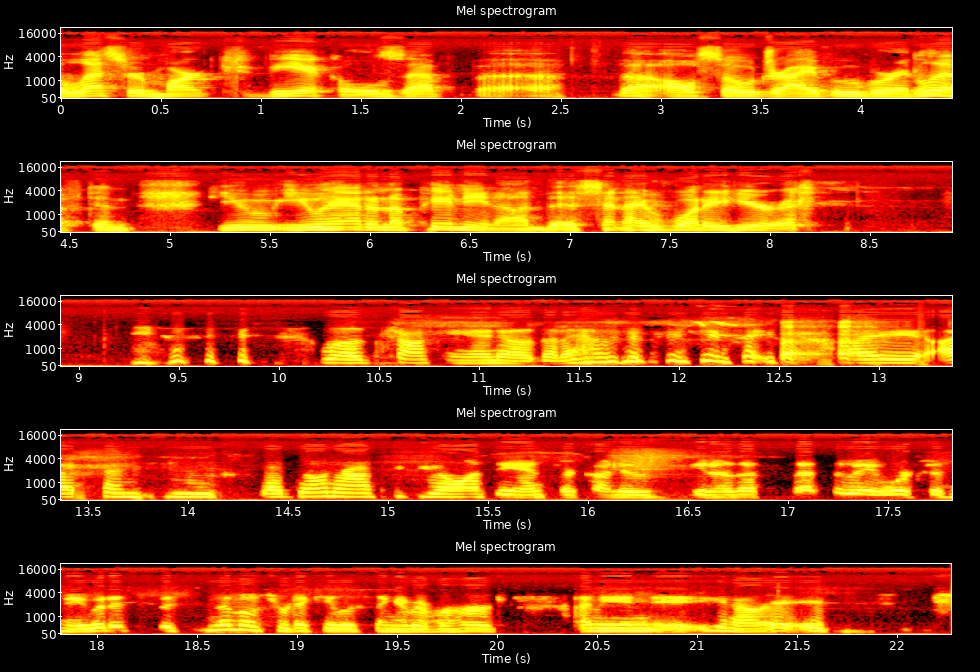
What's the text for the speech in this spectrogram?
lesser marked vehicles up. Uh, also drive Uber and Lyft, and you you had an opinion on this, and I want to hear it. Well, it's shocking. I know that I have an opinion. I, I, I tend to yeah, don't ask if you don't want the answer. Kind of, you know, that's that's the way it works with me. But it's, it's the most ridiculous thing I've ever heard. I mean, it, you know, it, it's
